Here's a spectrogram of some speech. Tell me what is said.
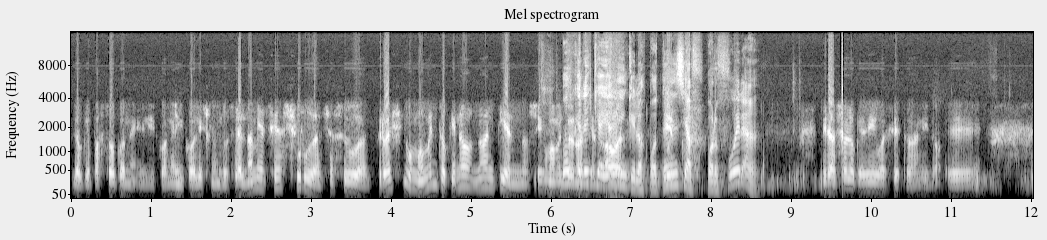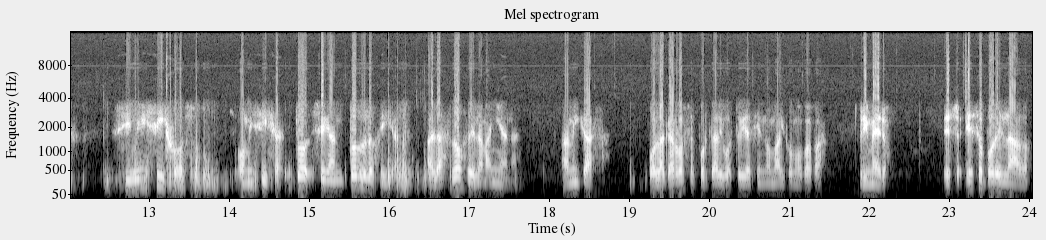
lo que pasó con el, con el Colegio Industrial, también se ayudan, se ayudan. Pero llega un momento que no no entiendo. Llega un momento ¿Vos crees que, hay alguien que los potencia por fuera? Mira, yo lo que digo es esto, Danilo. Eh, si mis hijos o mis hijas llegan todos los días a las 2 de la mañana a mi casa por la carroza es porque algo estoy haciendo mal como papá, primero. Eso, eso por el lado,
